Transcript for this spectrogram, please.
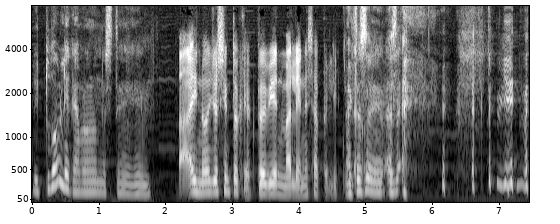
y tu doble, cabrón, este. Ay, no, yo siento que actué bien mal en esa película. actúa- o sea, bien, man.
